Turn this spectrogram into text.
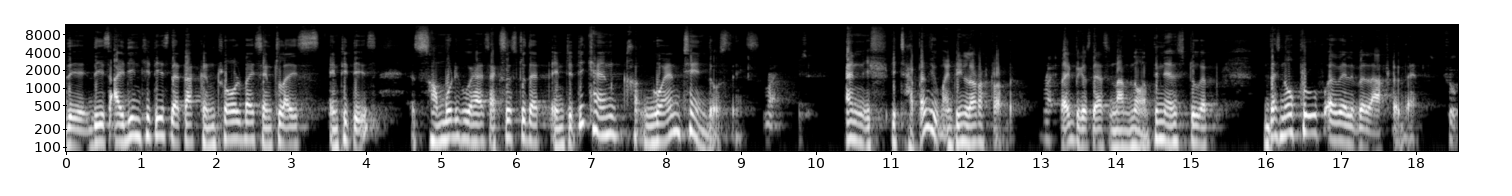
The, these identities that are controlled by centralized entities somebody who has access to that entity can go and change those things Right. and if it happens you might be in a lot of trouble Right. right because there's not, nothing else to there's no proof available after that True.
